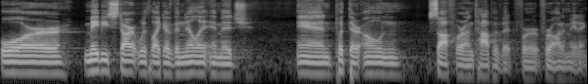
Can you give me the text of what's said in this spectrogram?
or maybe start with like a vanilla image and put their own software on top of it for, for automating?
